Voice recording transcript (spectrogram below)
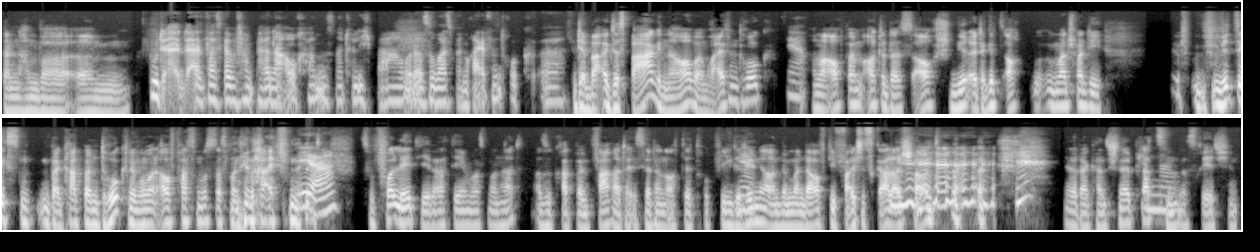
Dann haben wir ähm, Gut, äh, was wir von Brenner auch haben, ist natürlich Bar oder sowas beim Reifendruck. Äh, der Bar, das Bar, genau, beim Reifendruck. Ja. Haben wir auch beim Auto. Das ist auch schwierig. Da gibt's auch manchmal die witzigsten, gerade beim Druck, ne, wo man aufpassen muss, dass man den Reifen nicht ja, zu voll lädt, je nachdem, was man hat. Also gerade beim Fahrrad, da ist ja dann auch der Druck viel geringer. Und wenn man da auf die falsche Skala schaut, ja, da kann es schnell platzen, Genau. das Rädchen.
